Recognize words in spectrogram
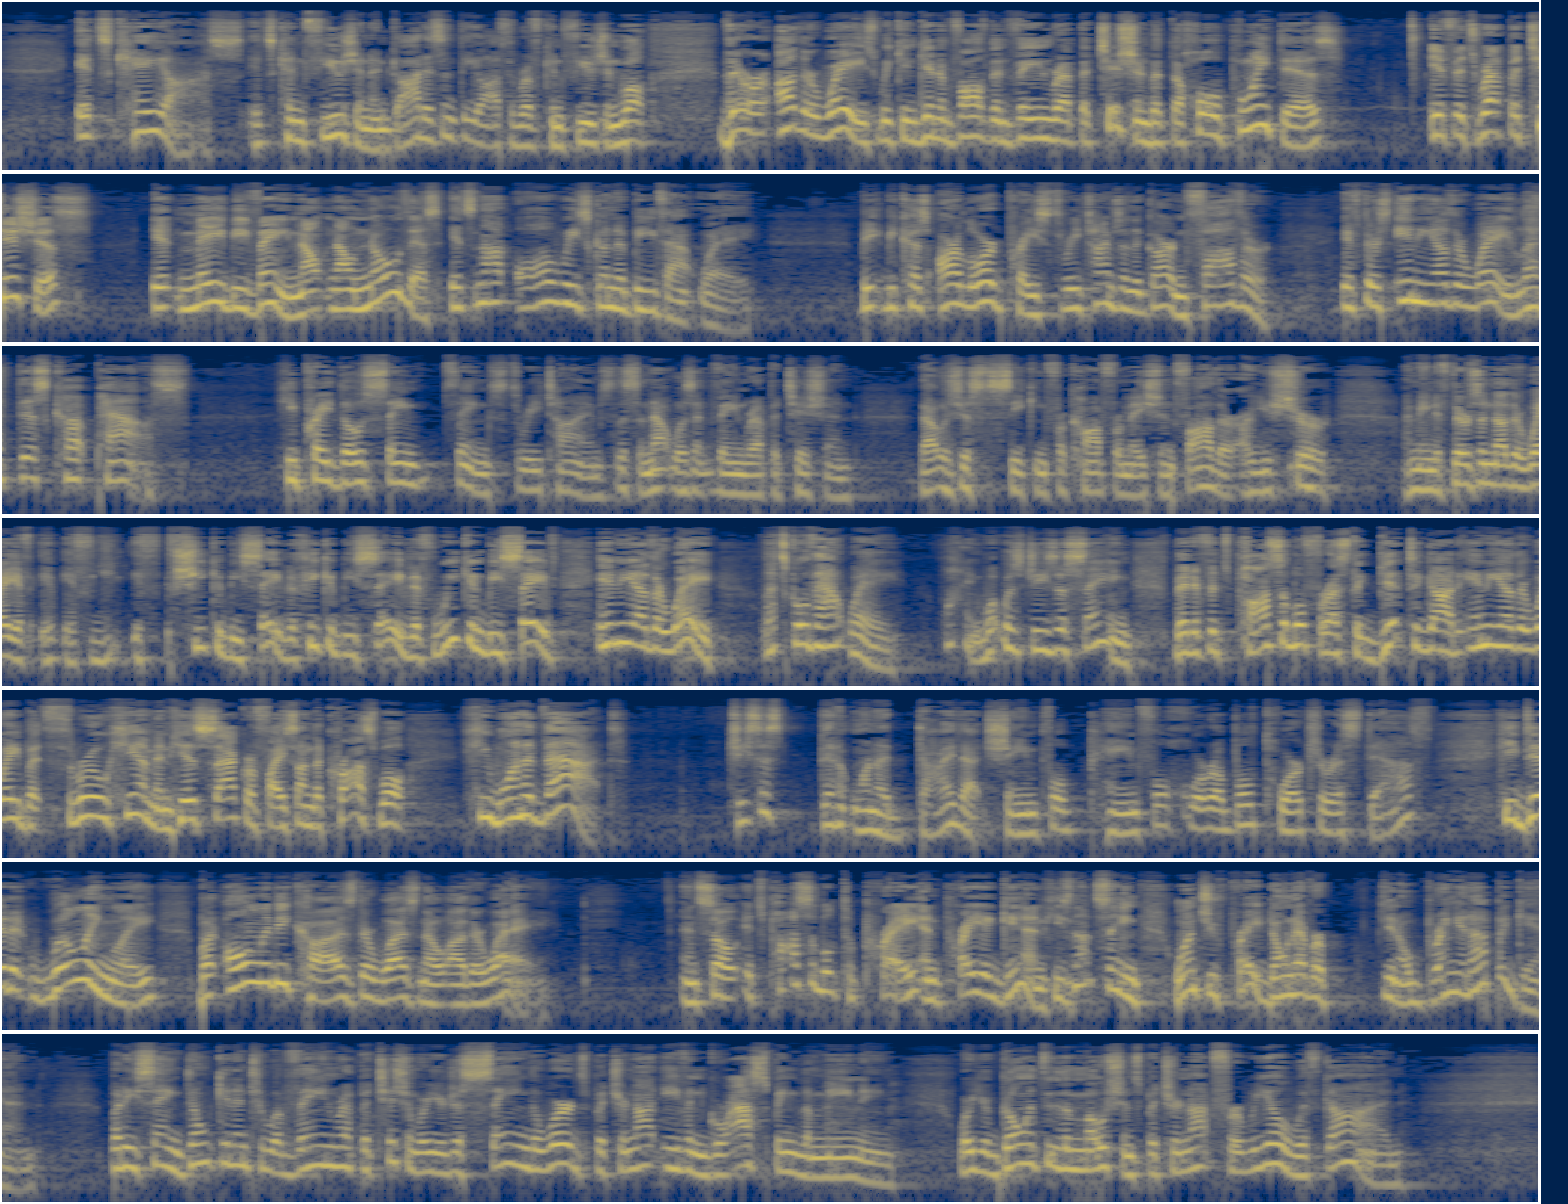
It's chaos. It's confusion, and God isn't the author of confusion. Well, there are other ways we can get involved in vain repetition, but the whole point is, if it's repetitious, it may be vain. Now, now know this. It's not always going to be that way. Be, because our Lord prays three times in the garden, Father, if there's any other way, let this cup pass. He prayed those same things three times. Listen, that wasn't vain repetition. That was just seeking for confirmation. Father, are you sure? I mean, if there's another way, if, if, if, if she could be saved, if he could be saved, if we can be saved any other way, let's go that way. Why? What was Jesus saying? That if it's possible for us to get to God any other way but through him and his sacrifice on the cross, well, he wanted that. Jesus didn't want to die that shameful, painful, horrible, torturous death. He did it willingly, but only because there was no other way. And so it's possible to pray and pray again. He's not saying once you've prayed, don't ever, you know, bring it up again. But he's saying don't get into a vain repetition where you're just saying the words, but you're not even grasping the meaning. Where you're going through the motions, but you're not for real with God.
